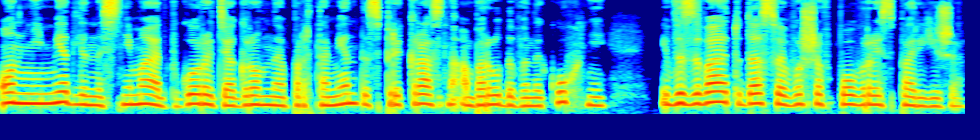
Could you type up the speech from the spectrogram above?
он немедленно снимает в городе огромные апартаменты с прекрасно оборудованной кухней и вызывает туда своего шеф-повара из Парижа.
